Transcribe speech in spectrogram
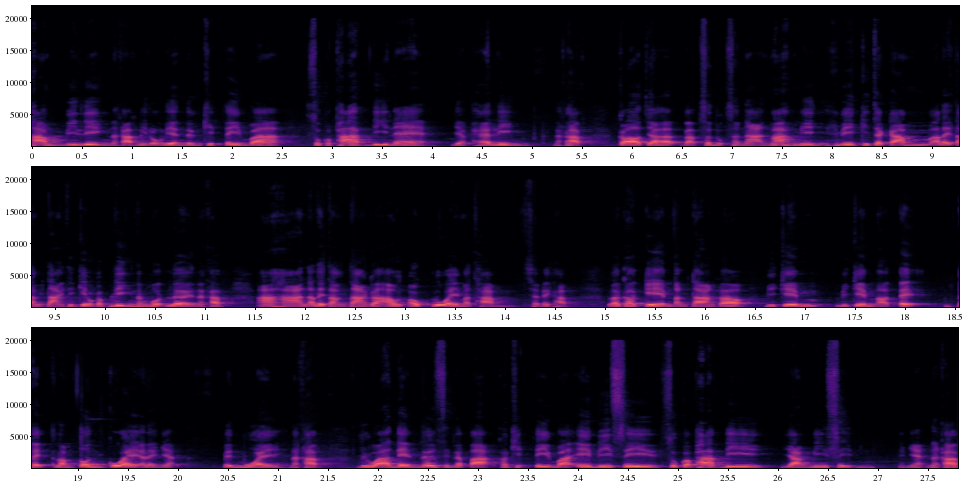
ถ้ำมีลิงนะครับ มีโรงเรียนหนึ่งคิดธีมว่าสุขภาพดีแน่ อย่าแพ้ลิงนะครับ ก็จะแบบสนุกสนานมาก มีมีกิจกรรมอะไรต่างๆ ที่เกี่ยวกับลิงทั้งหมดเลยนะครับ อาหารอะไรต่างๆ ก็เอาเอากล้วยมาทำใช่ไหมครับ แล้วก็เกมต่างๆ ก็มีเกมมีเกมเตะ เตะลำต้นกล้วยอะไรเงี้ยเป็นมวยนะครับ หรือว่าเด่นเรื่องศิลปะเขาคิดธีมว่า ABC สุขภาพดีอย่างมีศิลอย่างเงี้ยนะครับ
